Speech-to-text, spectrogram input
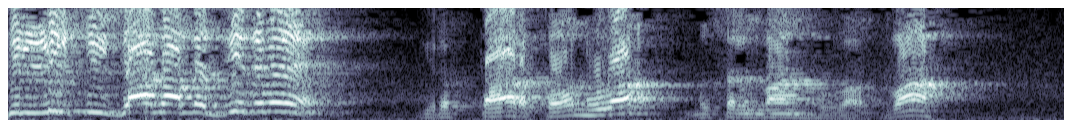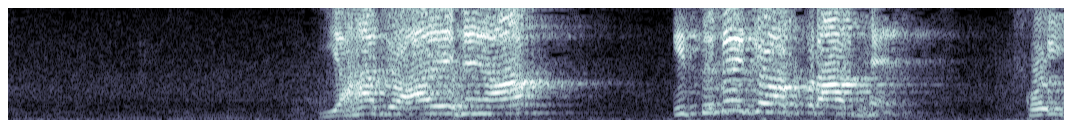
دلی کی جامع مسجد میں گرفتار کون ہوا؟ مسلمان ہوا۔ واہ! یہاں جو آئے ہیں آپ، اتنے جو اپرادھ ہیں، کوئی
